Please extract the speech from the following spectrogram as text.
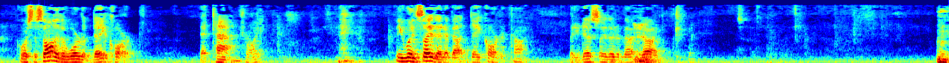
Of course, it's only the word of Descartes at times, right? he wouldn't say that about Descartes or Kant, but he does say that about God.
